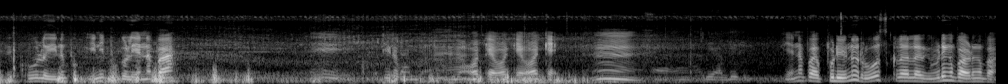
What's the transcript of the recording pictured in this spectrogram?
இது கூழ் இனிப்பு இனிப்பு கூழ் என்னப்பா? ஏய் ஓகே ஓகே ஓகே. ம். என்னப்பா இப்படி இன்னும் ரோஸ் கலரில் இருக்கு? விடுங்கப்பா விடுங்கப்பா.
